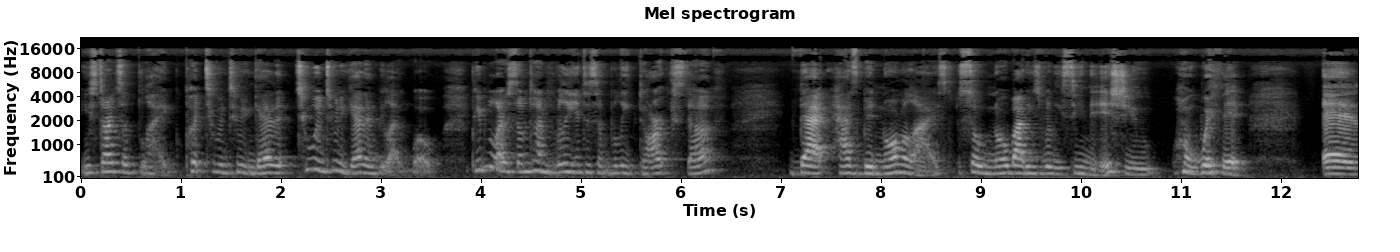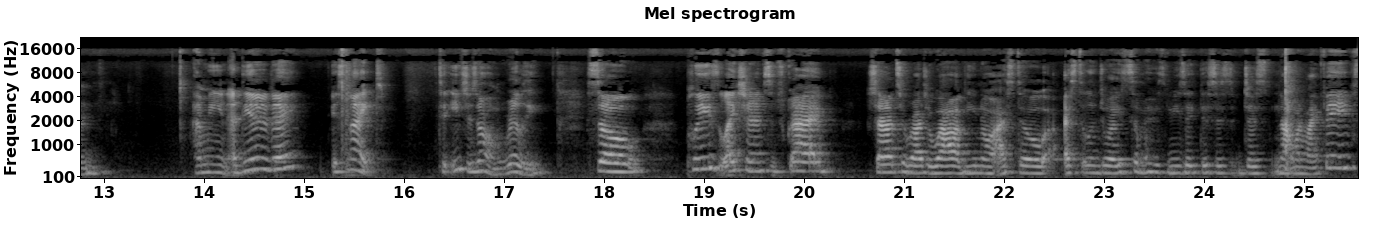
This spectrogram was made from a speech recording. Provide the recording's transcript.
you start to like put two and two together, two and two together and be like, whoa, people are sometimes really into some really dark stuff that has been normalized. So nobody's really seen the issue with it. And I mean, at the end of the day, it's night. To each his own, really. So please like, share, and subscribe. Shout out to Rajahwild. You know, I still I still enjoy some of his music. This is just not one of my faves,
